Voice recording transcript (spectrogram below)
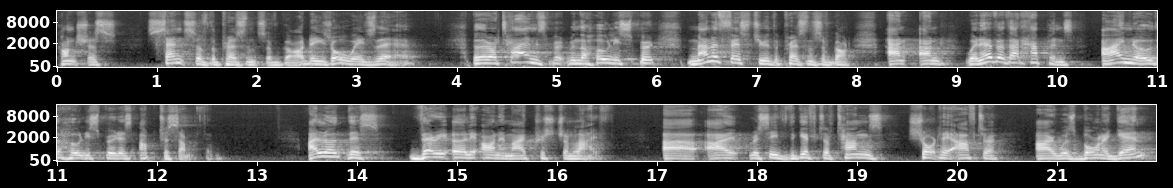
conscious sense of the presence of God. He's always there. But there are times when the Holy Spirit manifests to you the presence of God. And, and whenever that happens, I know the Holy Spirit is up to something. I learned this very early on in my Christian life. Uh, I received the gift of tongues shortly after I was born again.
